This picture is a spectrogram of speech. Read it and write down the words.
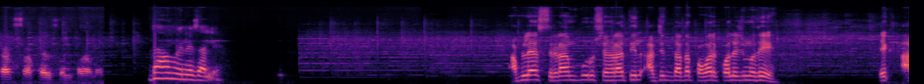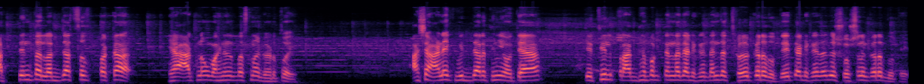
त्रास आपल्याला? दहा महिने झाले. आपल्या श्रीरामपूर शहरातील अजितदादा पवार कॉलेजमध्ये एक अत्यंत लज्जास्पद प्रकार ह्या आठ नऊ महिन्यांपासून घडतोय. अशा अनेक विद्यार्थिनी होत्या तेथील प्राध्यापक त्यांना त्या ठिकाणी त्यांचा छळ करत होते त्या ठिकाणी त्यांचं शोषण करत होते.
